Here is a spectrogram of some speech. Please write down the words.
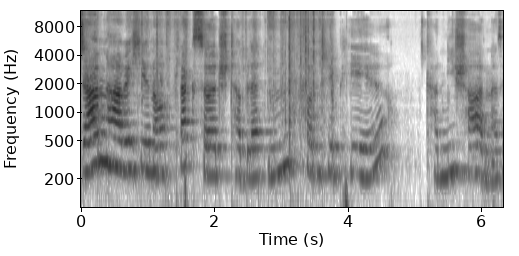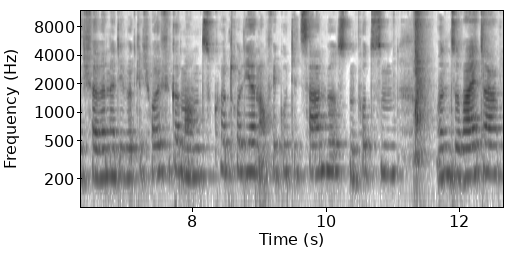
Dann habe ich hier noch Plug Search Tabletten von TP. Kann nie schaden. Also ich verwende die wirklich häufiger mal, um zu kontrollieren, auch wie gut die Zahnbürsten putzen und so weiter.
